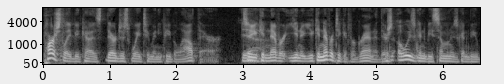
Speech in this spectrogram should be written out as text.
partially because there are just way too many people out there. So you can never you know you can never take it for granted. There's always going to be someone who's going to be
